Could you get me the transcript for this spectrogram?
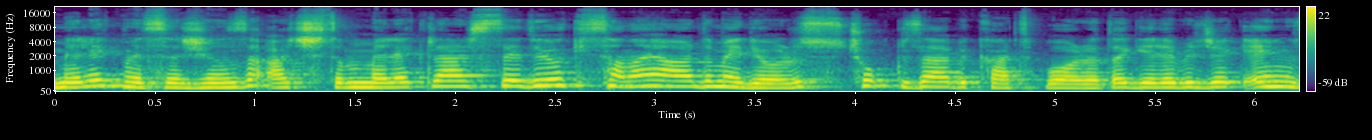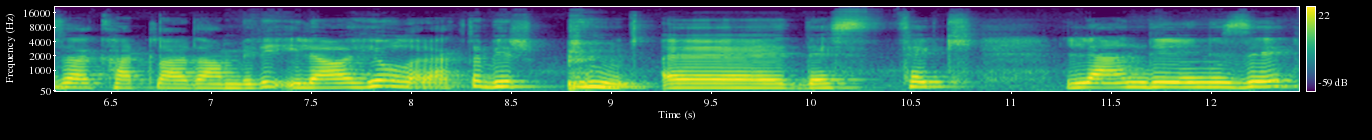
Melek mesajınızı açtım. Melekler size diyor ki sana yardım ediyoruz. Çok güzel bir kart bu arada. Gelebilecek en güzel kartlardan biri. İlahi olarak da bir e, destek desteklendiğinizi,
